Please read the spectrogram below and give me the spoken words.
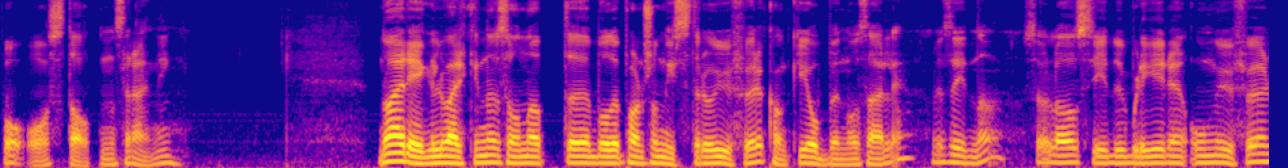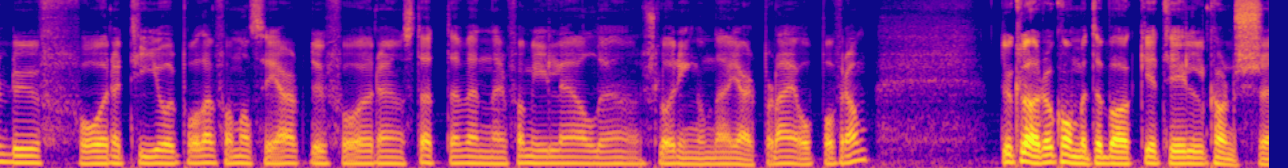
på og statens regning. Nå er regelverkene sånn at uh, både pensjonister og uføre kan ikke jobbe noe særlig ved siden av. Så la oss si du blir ung ufør, du får ti år på deg, får masse hjelp, du får støtte, venner, familie, alle slår ring om deg, hjelper deg opp og fram. Du klarer å komme tilbake til kanskje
